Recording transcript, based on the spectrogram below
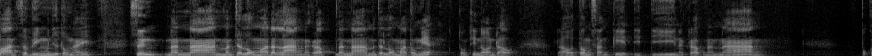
บานสวิงมันอยู่ตรงไหน ซึ่งนานๆมันจะลงมาด้านล่างนะครับ นานๆมันจะลงมาตรงเนี้ยตรงที่นอนเรา เราต้องสังเกตดีๆนะครับ นานๆ ปก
